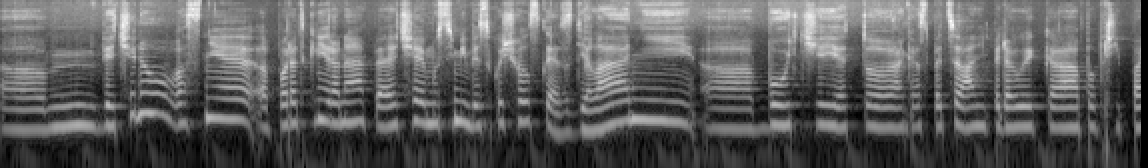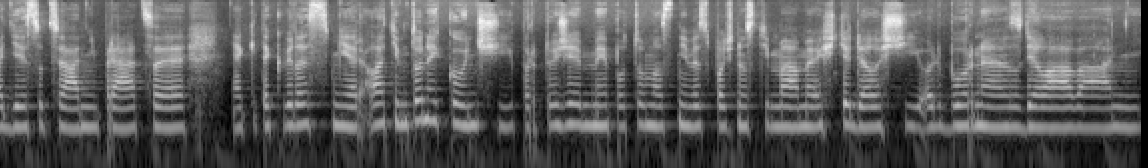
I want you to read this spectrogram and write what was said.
Um, většinou vlastně poradkyně rané péče musí mít vysokoškolské vzdělání, uh, buď je to nějaká speciální pedagogika, po případě sociální práce, nějaký takovýhle směr, ale tím to nekončí, protože my potom vlastně ve společnosti máme ještě další odborné vzdělávání, uh,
